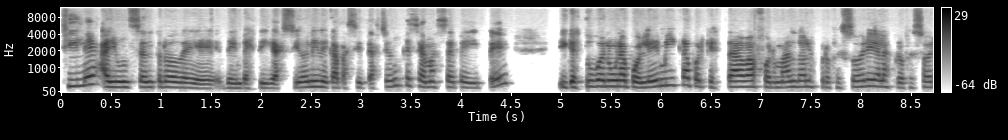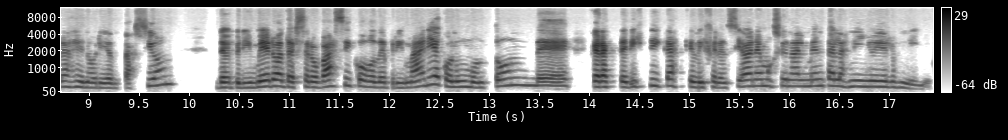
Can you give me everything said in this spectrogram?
Chile hay un centro de, investigación y de capacitación que se llama CPIP y que estuvo en una polémica porque estaba formando a los profesores y a las profesoras en orientación de primero a tercero básico o de primaria con un montón de características que diferenciaban emocionalmente a las niñas y a los niños.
